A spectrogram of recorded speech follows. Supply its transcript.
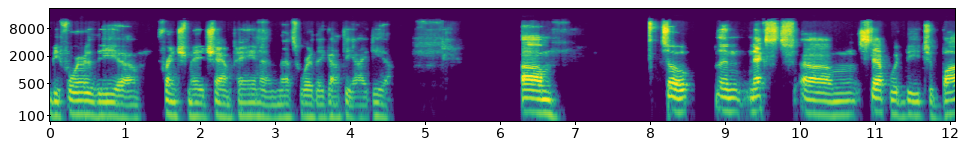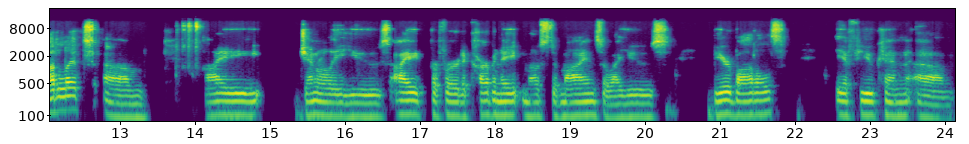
before the uh, French made champagne, and that's where they got the idea. Um, so the next um, step would be to bottle it. Um, I generally use, I prefer to carbonate most of mine, so I use beer bottles if you can um,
